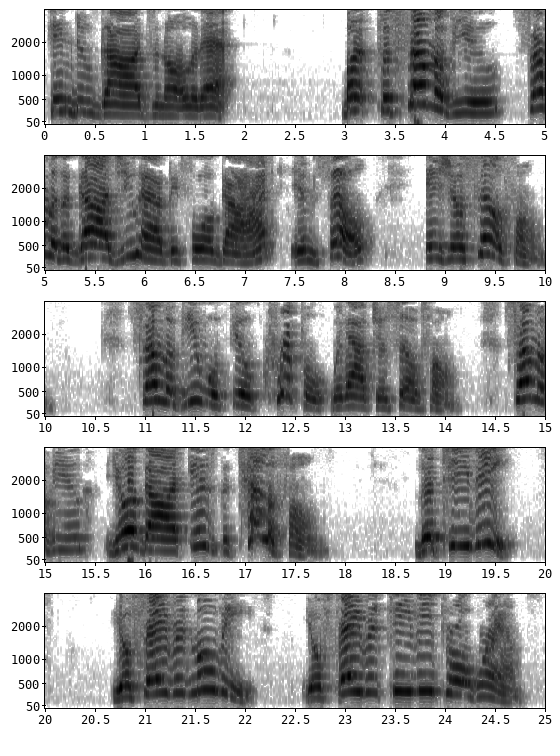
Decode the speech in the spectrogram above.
Hindu gods and all of that. But for some of you, some of the gods you have before God Himself is your cell phone. Some of you will feel crippled without your cell phone. Some of you, your God is the telephone, the TV, your favorite movies, your favorite TV programs.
